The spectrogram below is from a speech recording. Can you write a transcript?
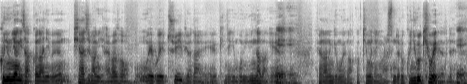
근육량이 작거나 아니면 피하 지방이 얇아서 외부의 추위 변화에 굉장히 몸이 민감하게 예, 예. 변하는 경우에도 아까 김 원장님 말씀대로 근육을 키워야 되는데 예.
